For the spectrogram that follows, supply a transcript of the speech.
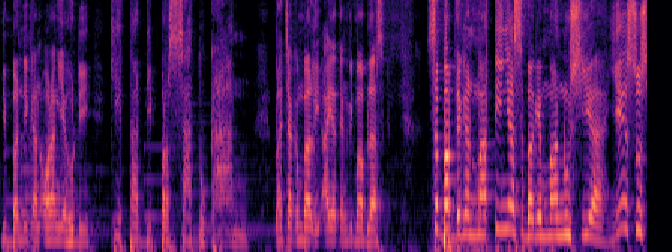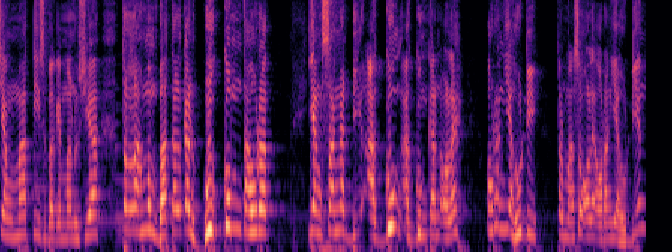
dibandingkan orang Yahudi, kita dipersatukan. Baca kembali ayat yang 15 Sebab dengan matinya sebagai manusia, Yesus yang mati sebagai manusia telah membatalkan hukum Taurat yang sangat diagung-agungkan oleh orang Yahudi. termasuk oleh orang Yahudi yang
